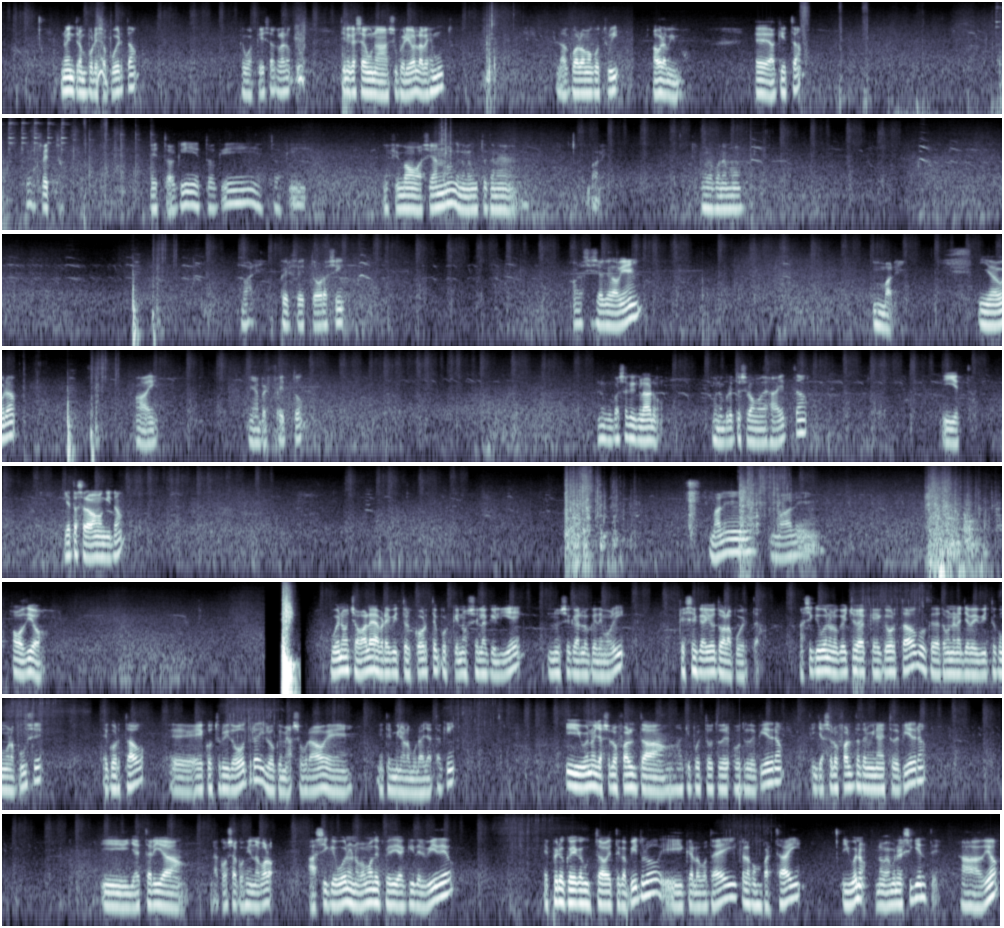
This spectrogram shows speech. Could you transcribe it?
No entran por esa puerta. Igual que esa, claro. Tiene que ser una superior, la Behemoth. La cual vamos a construir ahora mismo. Eh, aquí está. Perfecto. Esto aquí, esto aquí, esto aquí. En fin, vamos a vaciarnos, que no me gusta tener... Vale. Ahora ponemos... Vale, perfecto, ahora sí. Ahora sí se ha quedado bien. Vale. Y ahora... Ahí. Ya, perfecto. Lo que pasa que claro. Bueno, pero esto se lo vamos a dejar esta. Y esta. Y esta se la vamos a quitar. Vale, vale. Oh, Dios. Bueno, chavales, habréis visto el corte porque no sé la que lié. No sé qué es lo que demolí. Que se cayó toda la puerta. Así que bueno, lo que he hecho es que he cortado, porque de todas maneras ya habéis visto cómo la puse. He cortado, eh, he construido otra y lo que me ha sobrado es... He terminado la muralla hasta aquí. Y bueno, ya solo falta... Aquí he puesto otro de, otro de piedra. Y ya solo falta terminar esto de piedra. Y ya estaría la cosa cogiendo color. Así que bueno, nos vamos a despedir aquí del vídeo. Espero que os haya gustado este capítulo y que lo votéis, que lo compartáis. Y bueno, nos vemos en el siguiente. Adiós.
